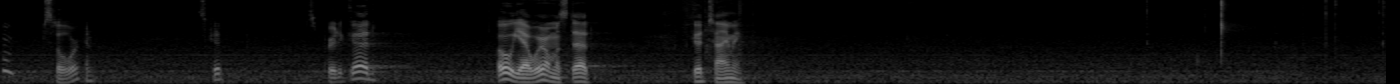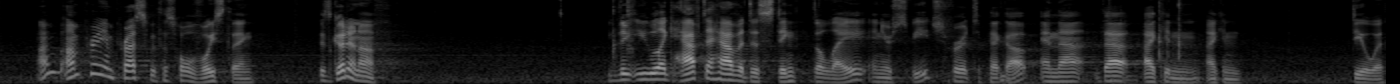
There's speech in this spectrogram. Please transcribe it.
Hmm, still working. It's good. It's pretty good. Oh, yeah, we're almost dead. Good timing. I'm, I'm pretty impressed with this whole voice thing. It's good enough. The- You like have to have a distinct delay in your speech for it to pick up, and that that I can I can deal with.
